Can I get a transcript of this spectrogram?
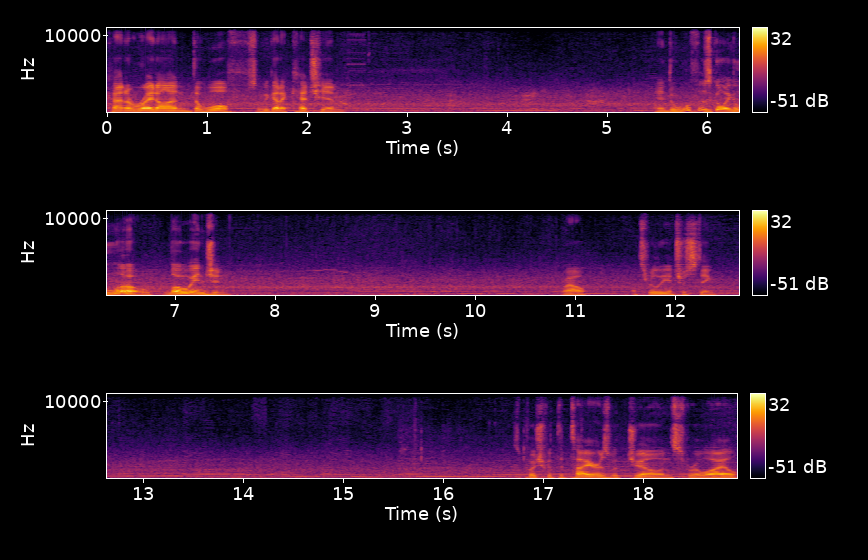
kind of right on DeWolf. So we got to catch him. And DeWolf is going low. Low engine. Wow. That's really interesting. Let's push with the tires with Jones for a while.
